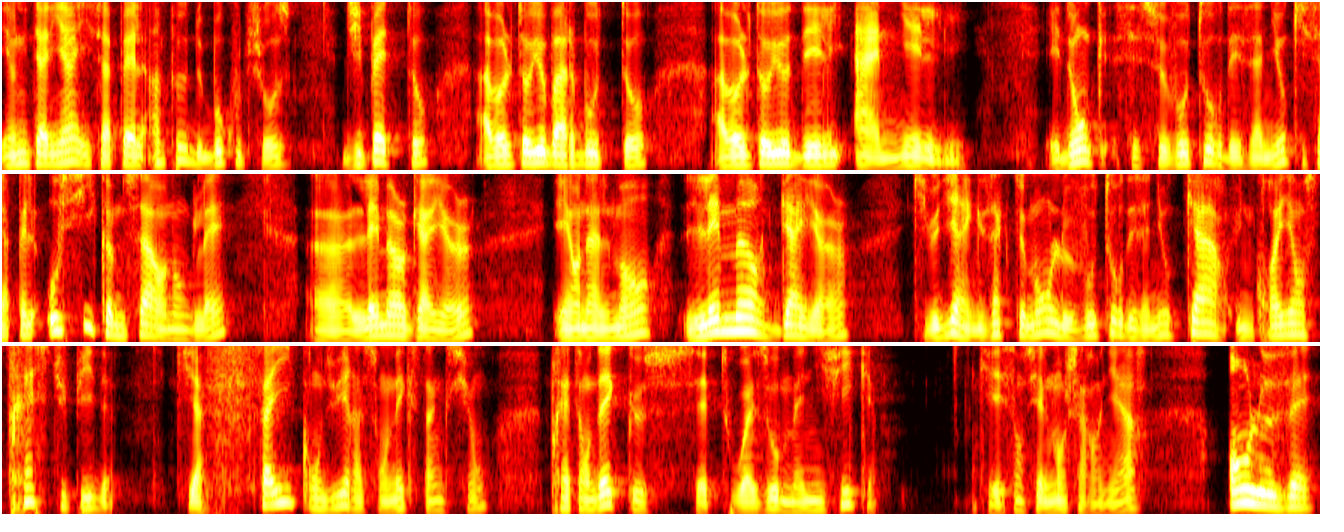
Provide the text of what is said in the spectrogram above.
Et en italien, il s'appelle un peu de beaucoup de choses. Gippetto, avoltoio barbutto, avoltoio degli agnelli. Et donc, c'est ce vautour des agneaux qui s'appelle aussi comme ça en anglais, euh, et en allemand, Lemmergeier, qui veut dire exactement le vautour des agneaux, car une croyance très stupide, qui a failli conduire à son extinction, prétendait que cet oiseau magnifique, qui est essentiellement charognard, enlevait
